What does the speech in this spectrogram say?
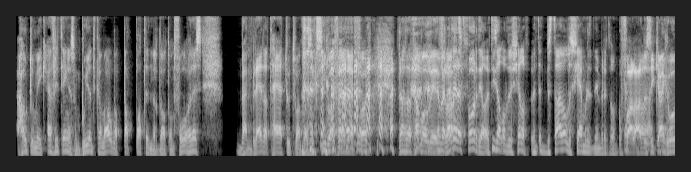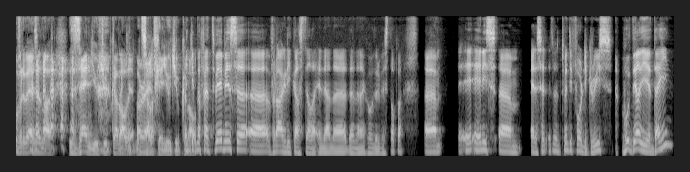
How to Make Everything is een boeiend kanaal dat dat pad inderdaad ontvolgen is. Ik ben blij dat hij het doet, want als ik zie wat voor een effort, dat dat allemaal weer Ja, maar dat is het voordeel. Het is al op de shelf. Want het bestaat al, dus jij moet het niet meer doen. Voilà, dus ik kan gewoon verwijzen naar zijn YouTube-kanaal. Ik moet alright. zelf geen Ik YouTube-kanaal. heb nog van twee mensen eh, vragen die ik kan stellen. En dan, eh, dan, dan gaan we er weer stoppen. Eén is, ehm, er is een 24 degrees. Hoe deel je je dag in?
